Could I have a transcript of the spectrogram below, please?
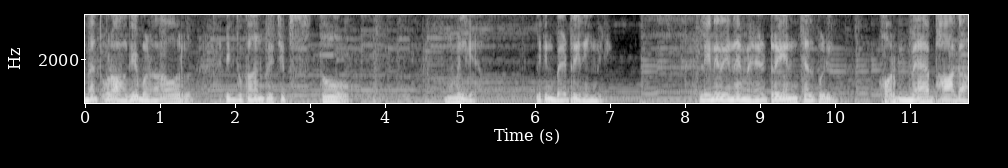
मैं थोड़ा आगे बढ़ा और एक दुकान पे चिप्स तो मिल गया, लेकिन बैटरी नहीं मिली। लेने देने में ट्रेन चल पड़ी और मैं भागा,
